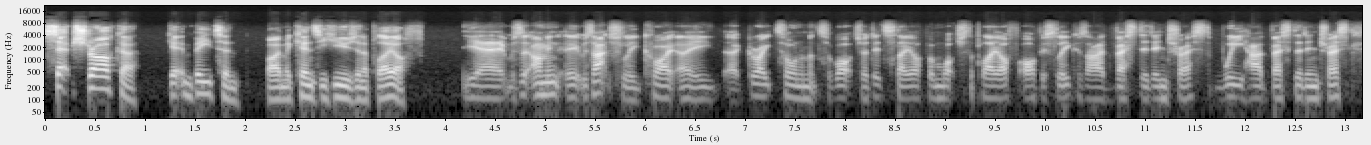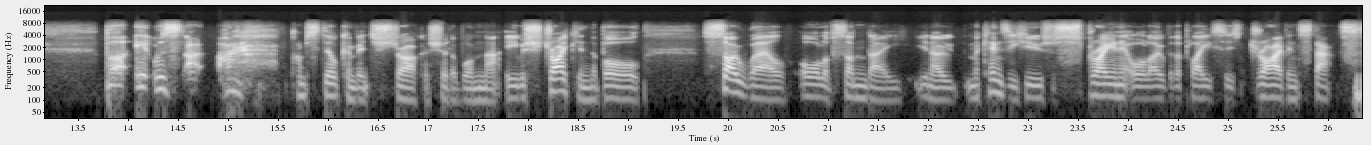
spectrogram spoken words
Sepp Straka getting beaten by Mackenzie Hughes in a playoff. Yeah, it was. I mean, it was actually quite a, a great tournament to watch. I did stay up and watch the playoff, obviously, because I had vested interest. We had vested interest, but it was. I, I, I'm still convinced Straka should have won that. He was striking the ball so well all of Sunday. You know, Mackenzie Hughes was spraying it all over the place. His driving stats,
